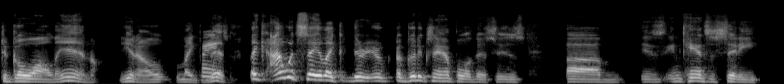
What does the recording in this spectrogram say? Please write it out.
to go all in you know like right. this like i would say like there a good example of this is um is in kansas city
